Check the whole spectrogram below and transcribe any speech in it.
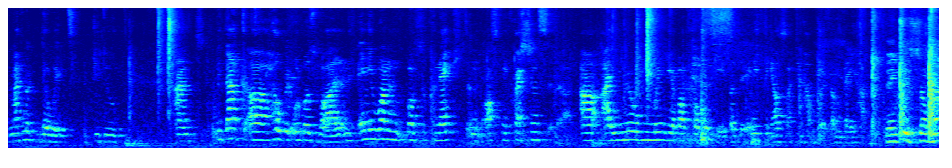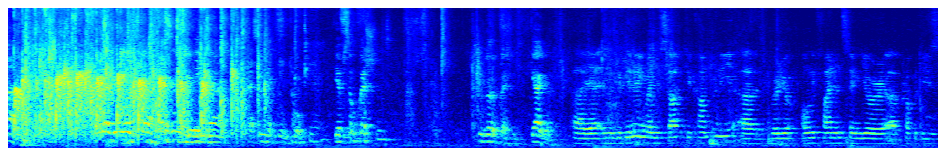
You might not know it, but you do. And with that, I uh, hope it all goes well. And if anyone wants to connect and ask me questions, uh, I know mainly about property, but anything else I can help with, I'm very happy. Thank you so much. that was uh, fascinating, uh, talk. You have some questions? You got a question. Gaga. Uh, yeah, in the beginning when you started your company, uh, were you only financing your uh, properties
